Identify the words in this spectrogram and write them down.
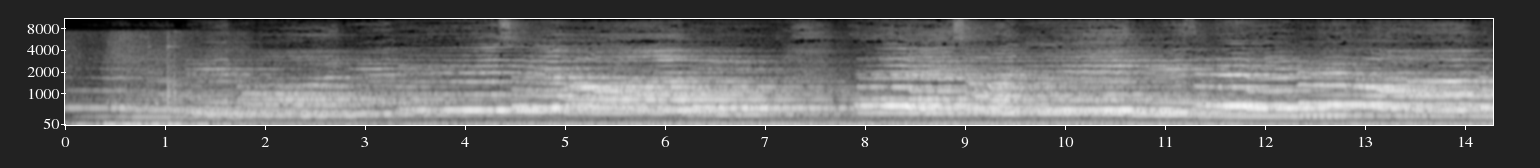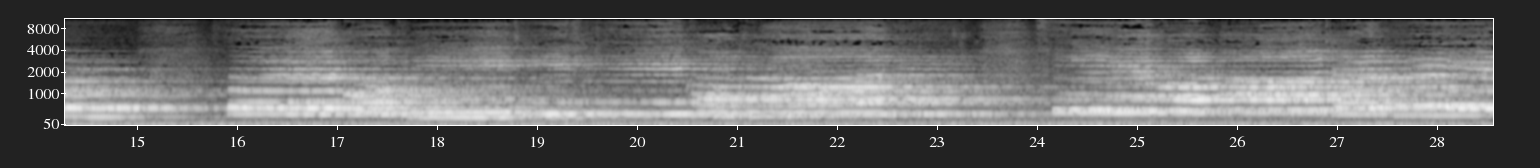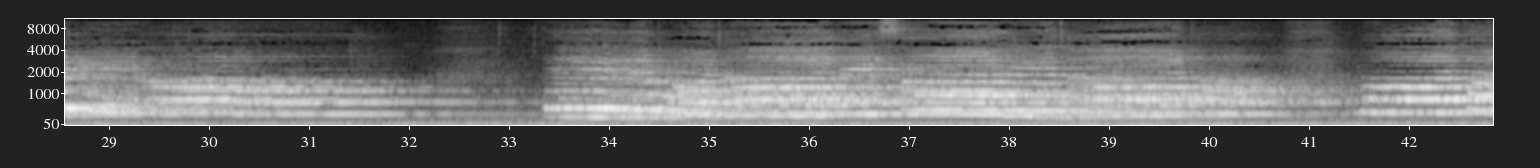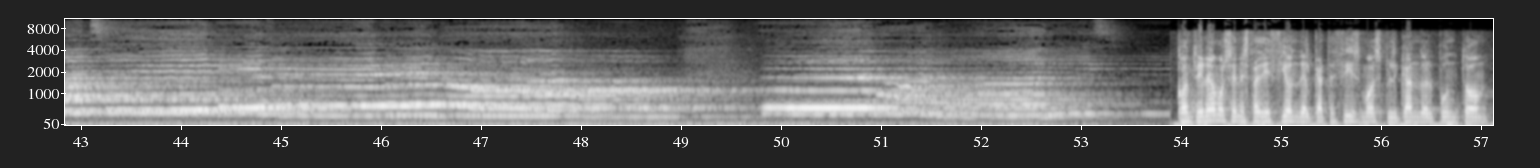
Continuamos en esta edición del Catecismo explicando el punto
